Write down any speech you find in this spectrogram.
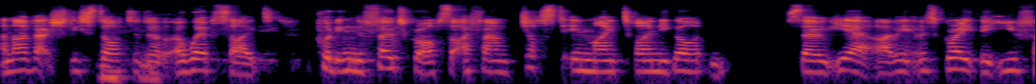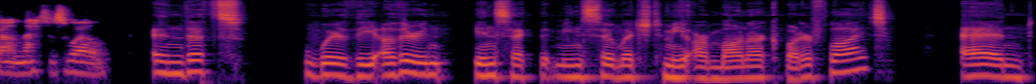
And I've actually started mm-hmm. a, a, website putting the photographs that I found just in my tiny garden. So, yeah, I mean, it was great that you found that as well. And that's where the other in- insect that means so much to me are monarch butterflies. And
